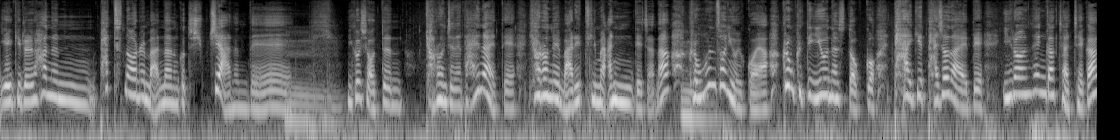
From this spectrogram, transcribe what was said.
얘기를 하는 파트너를 만나는 것도 쉽지 않은데 음. 이것이 어떤 결혼 전에 다 해놔야 돼. 결혼 후에 말이 틀리면 안 되잖아. 그럼 음. 혼선이 올 거야. 그럼 그때 이혼할 수도 없고 다 이게 다져놔야 돼. 이런 생각 자체가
